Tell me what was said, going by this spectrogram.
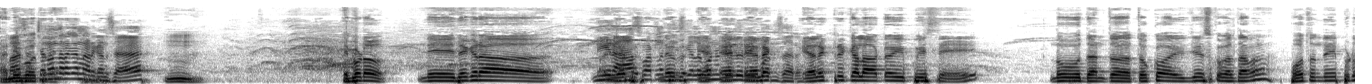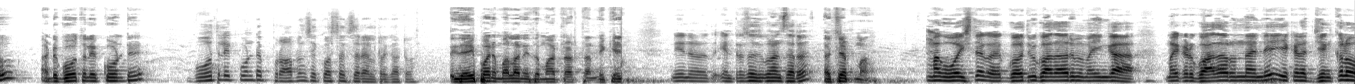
అన్ని మా గోతులే. సత్యానందర గారిని అడగండి సార్. ఇప్పుడు నీ దగ్గర ఎలక్ట్రికల్ ఆటో ఇప్పిస్తే నువ్వు దాంతో తక్కువ ఇది చేసుకోగలుగుతావా? పోతుంది ఇప్పుడు? అంటే గోతులు ఎక్కువ ఉంటే? గోతులు ఎక్కువ ఉంటే ప్రాబ్లమ్స్ ఎక్కువ వస్తాయి సార్ ఎలక్ట్రిక్ ఆటో ఇది అయిపోయి మళ్ళా నీతో మాట్లాడతాను. నీకే నేను ఇంటర్ చదువుకున్నాను సార్. చెప్పమా? మాకు ఇష్ట గోదావరి గోదావరి ఇంకా మా ఇక్కడ గోదావరి ఉందండి. ఇక్కడ జింకలు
